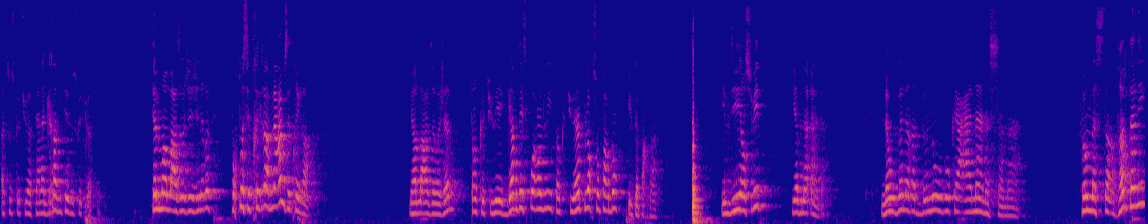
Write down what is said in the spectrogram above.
à tout ce que tu as fait, à la gravité de ce que tu as fait. Tellement Allah est généreux. Pour toi, c'est très grave. Naam, c'est très grave. Mais Allah Azzawajal, tant que tu es garde espoir en lui, tant que tu implores son pardon, il te pardonne. Il dit ensuite, Yabna Adam, لو بلغت ذنوبك عنان السماء ثم استغفرتني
